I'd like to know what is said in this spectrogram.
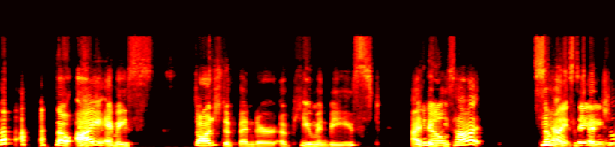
so I am a staunch defender of Human Beast. I You think know, he's hot. He Some has might say potential.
